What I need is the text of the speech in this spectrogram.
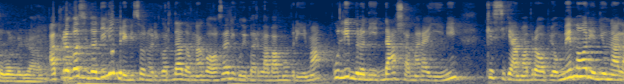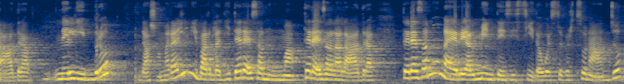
Tutto collegato. A proposito di libri, mi sono ricordata una cosa di cui parlavamo prima, un libro di Dacia Maraini che si chiama proprio Memorie di una ladra. Nel libro Dacia Maraini parla di Teresa Numa, Teresa la ladra. Teresa Numa è realmente esistita questo personaggio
